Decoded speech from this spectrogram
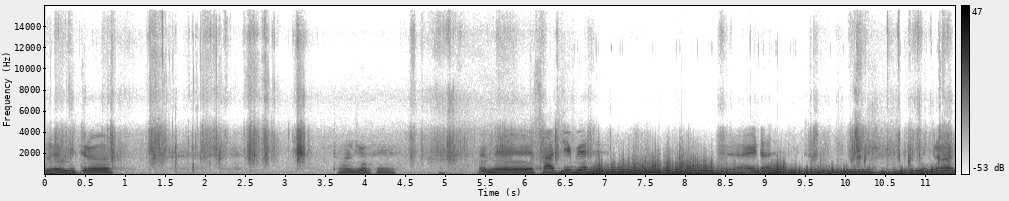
અને મિત્રો ઢાળિયું છે. અને સાચી બે છે. છે. મિત્રો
